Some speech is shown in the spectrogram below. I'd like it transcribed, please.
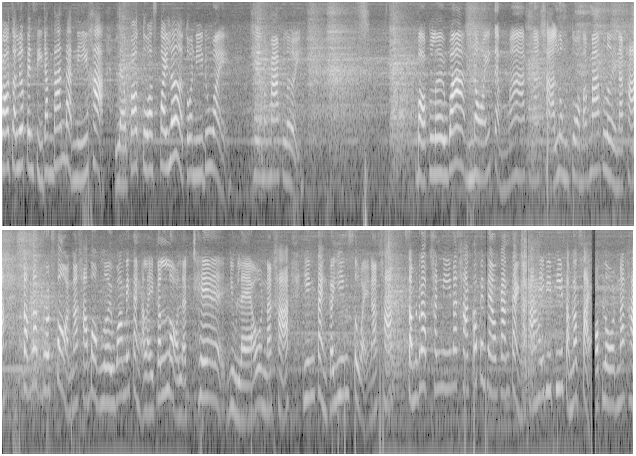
ก็จะเลือกเป็นสีดำด้านแบบนี้ค่ะ แล้วก็ตัวสปอยเลอร์ตัวนี้ด้วยเท่มาก ๆ เลย บอกเลยว่าน้อยแต่มากนะคะ ลงตัวมากๆเลยนะคะสำหรับรถฟอร์ดนะคะ บอกเลยว่าไม่แต่งอะไรก็หล่อและเท่อยู่แล้วนะคะ ยิ่งแต่งก็ยิ่งสวยนะคะสำหรับคันนี้นะคะก็เป็นแนวการแต่งนะคะ ให้พี่ๆสำหรับสายออฟโรดนะคะ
